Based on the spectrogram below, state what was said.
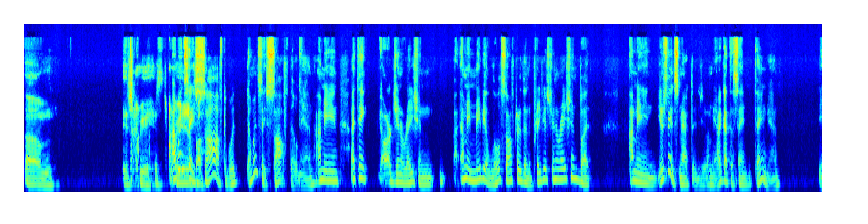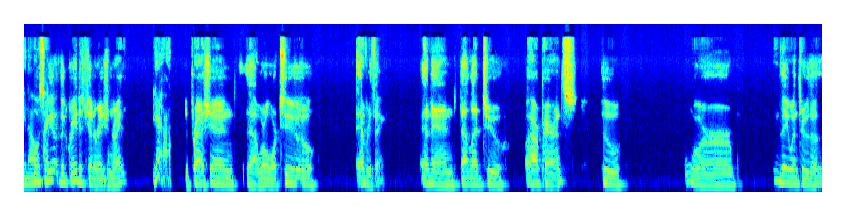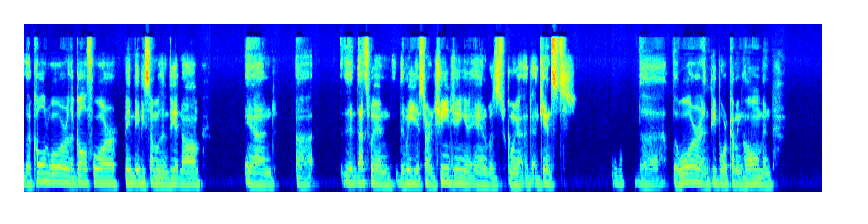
um it's created I wouldn't say pro- soft. Would I wouldn't say soft though, man. I mean, I think our generation. I mean, maybe a little softer than the previous generation, but I mean, you're saying smacked. I mean, I got the same thing, man. You know, well so I- we have the greatest generation right yeah, depression, uh, World War II, everything. And then that led to our parents who were, they went through the, the Cold War, the Gulf War, maybe some of them Vietnam. And uh, that's when the media started changing and, and was going against the the war and people were coming home and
